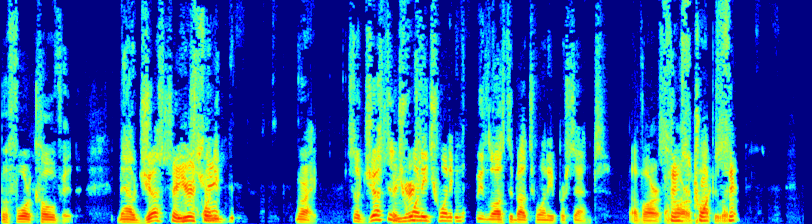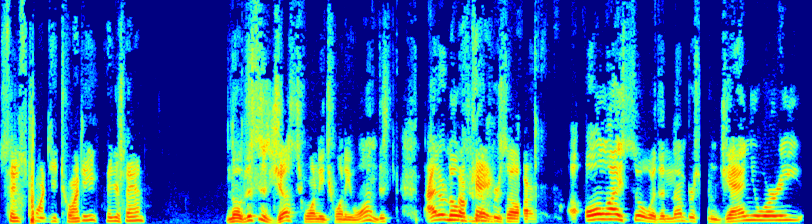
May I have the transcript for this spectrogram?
before COVID. Now, just So you're 20 saying right. So just in So you're- 2021, we lost about 20 percent of our of since our 20, population. since 2020, that you're saying? No, this is just 2021. This I don't know what the numbers are. Uh, All I saw were the numbers from January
